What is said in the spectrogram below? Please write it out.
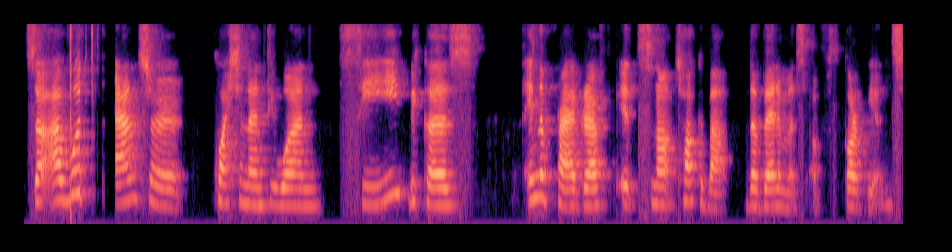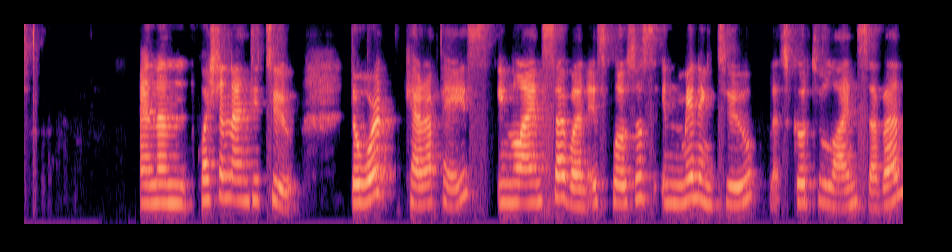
So I would answer question 91C because in the paragraph, it's not talk about the venomous of scorpions. And then question 92. The word carapace in line 7 is closest in meaning to, let's go to line 7.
